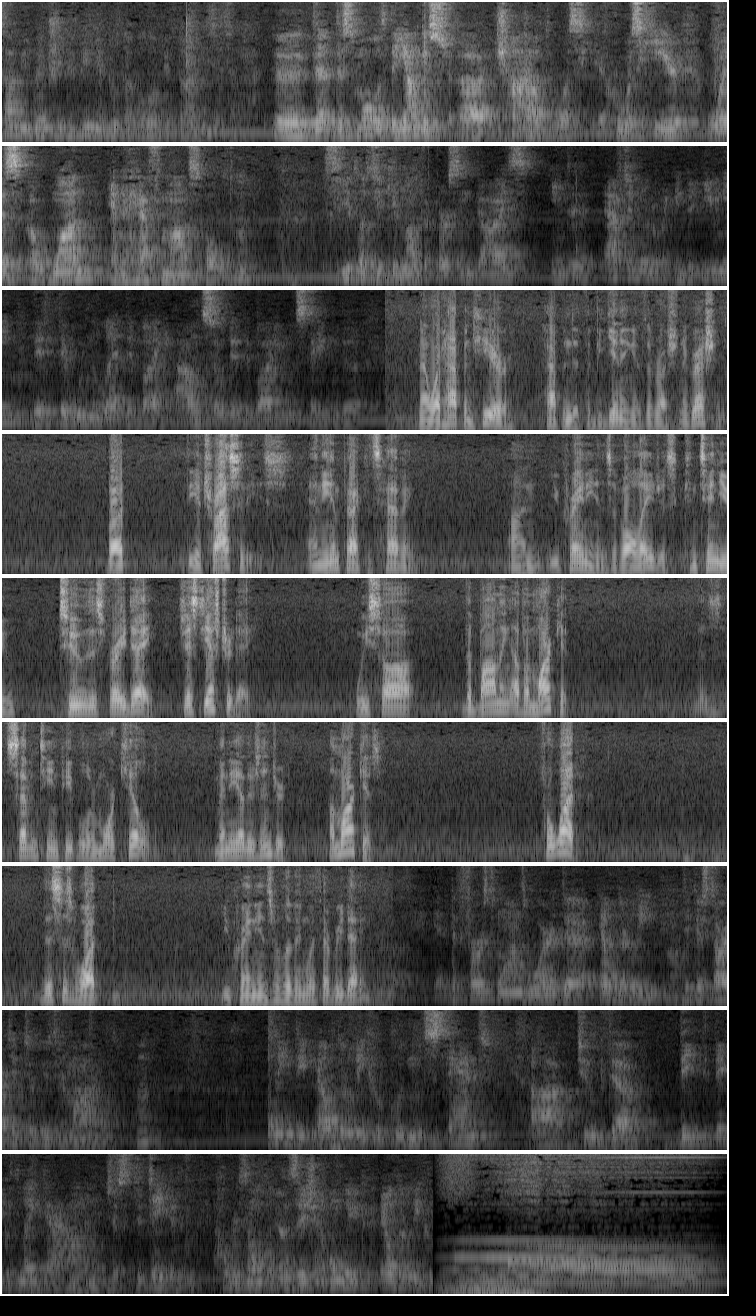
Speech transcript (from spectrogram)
Самій меншій дитині тут було півтора місяця. Uh, the, the smallest, the youngest uh, child was who was here was uh, one and a half months old. Світла в цій кімнаті If a person dies in the afternoon or in the evening, they, they wouldn't let the body out so that the body would stay with the Now, what happened here happened at the beginning of the Russian aggression. But the atrocities and the impact it's having on Ukrainians of all ages continue to this very day. Just yesterday, we saw the bombing of a market. 17 people or more killed, many others injured. A market. For what? This is what Ukrainians are living with every day. The first ones were the elderly that they started to lose their mind. Only the elderly who couldn't stand uh, took the they, they could lay down mm. and just to take a horizontal position. Only elderly who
